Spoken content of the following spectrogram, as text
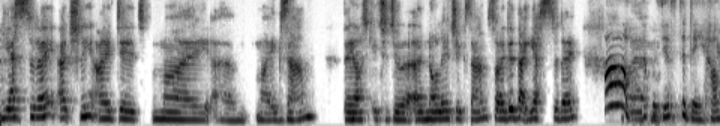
yesterday, actually, I did my um, my exam. They ask you to do a, a, knowledge exam. So I did that yesterday. Oh, um, that was yesterday. How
